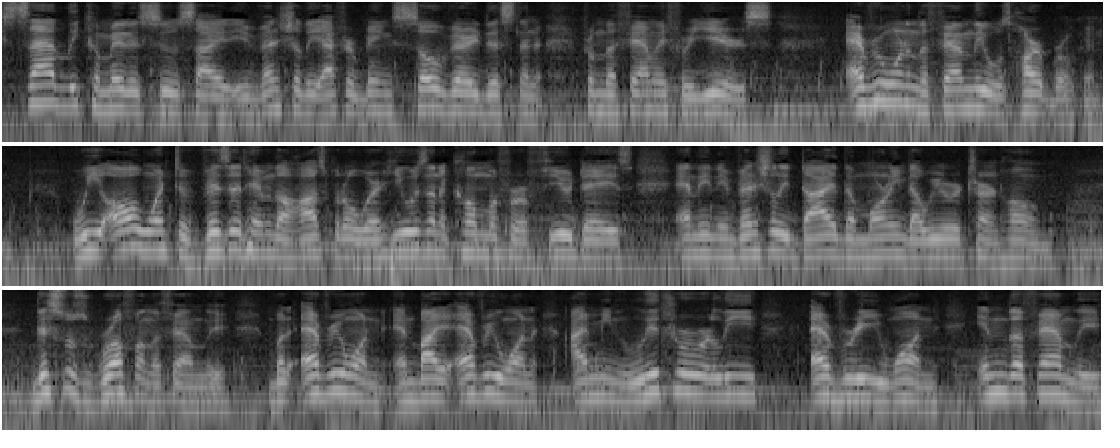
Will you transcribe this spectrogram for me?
sadly committed suicide eventually after being so very distant from the family for years. Everyone in the family was heartbroken. We all went to visit him in the hospital where he was in a coma for a few days and then eventually died the morning that we returned home. This was rough on the family, but everyone, and by everyone, I mean literally everyone in the family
